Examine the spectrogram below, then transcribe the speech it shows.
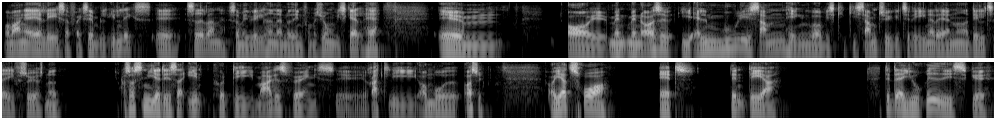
hvor mange af jer læser for eksempel indlægssedlerne, øh, som i virkeligheden er noget information, vi skal have, øhm, og, øh, men, men også i alle mulige sammenhænge, hvor vi skal give samtykke til det ene og det andet og deltage i forsøg og sådan noget. Og så sniger det sig ind på det markedsføringsretlige øh, område også. Og jeg tror, at den der, det der juridiske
